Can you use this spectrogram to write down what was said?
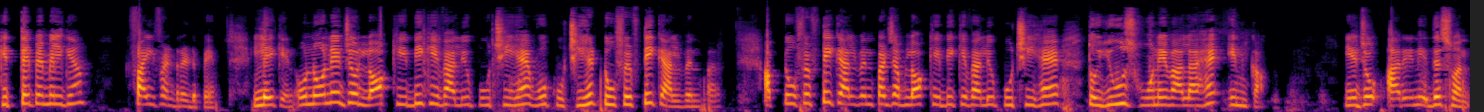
कितने पे मिल गया? 500 पे। लेकिन उन्होंने जो लॉक की बी की वैल्यू पूछी है, वो पूछी है 250 कैलविन पर। अब 250 कैलविन पर जब लॉक के बी की वैल्यू पूछी है तो यूज़ होने वाला है इनका ये जो Arrhenius this one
